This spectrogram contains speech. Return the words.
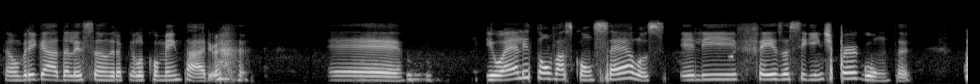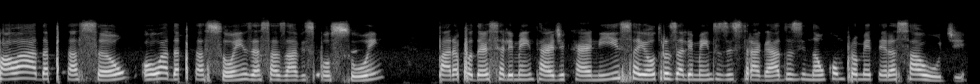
Então, obrigada, Alessandra, pelo comentário. É, e o Eliton Vasconcelos, ele fez a seguinte pergunta: Qual a adaptação ou adaptações essas aves possuem para poder se alimentar de carniça e outros alimentos estragados e não comprometer a saúde?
